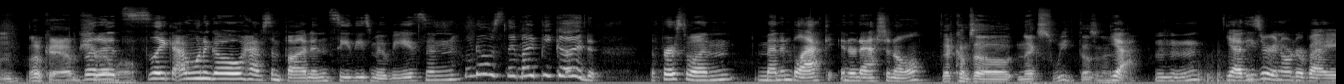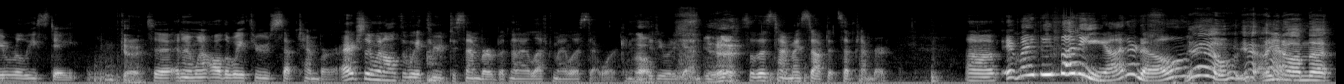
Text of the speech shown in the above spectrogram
them, Okay, I'm but sure I it's will. like I want to go have some fun and see these movies, and who knows, they might be good. The first one, Men in Black International. That comes out next week, doesn't it? Yeah, Mm-hmm. yeah. These are in order by release date. Okay. To, and I went all the way through September. I actually went all the way through December, but then I left my list at work and had Oh. to do it again. Yeah. So this time I stopped at September. Um, it might be funny. I don't know. Yeah, well, yeah, You know, I'm not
